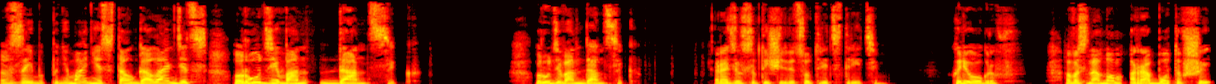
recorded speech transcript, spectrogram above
взаимопонимание, стал голландец Руди ван Данцик. Руди ван Данцик родился в 1933 -м. Хореограф, в основном работавший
